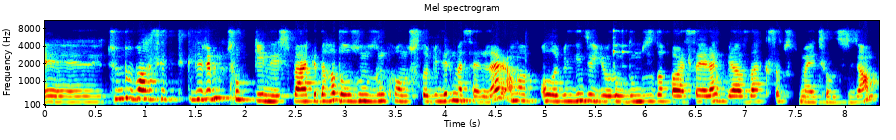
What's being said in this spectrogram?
E, tüm bu bahsettiklerim çok geniş, belki daha da uzun uzun konuşulabilir meseleler ama olabildiğince yorulduğumuzu da varsayarak biraz daha kısa tutmaya çalışacağım.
